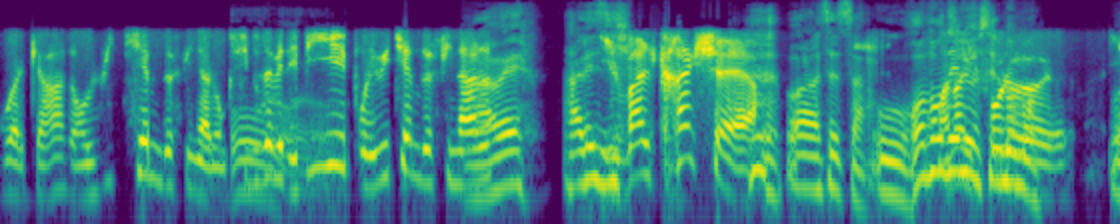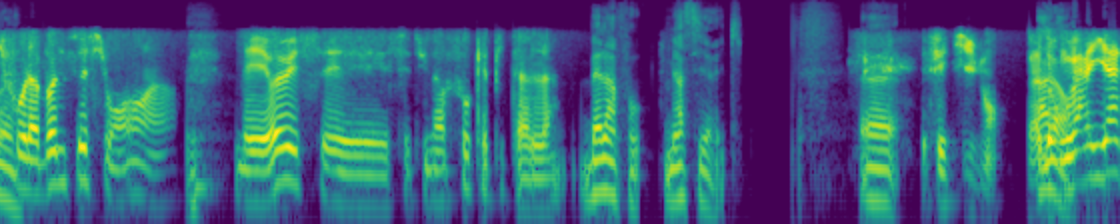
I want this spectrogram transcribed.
ou Alcaraz en huitième de finale. Donc si Oh. vous avez des billets pour les huitièmes de finale, Ah ouais Allez-y. ils valent très cher. Voilà, c'est ça. Ou revendez-le, il c'est faut le moment. le, Il Ouais. faut la bonne session. hein. Mais oui, c'est c'est une info capitale. Belle info. Merci Eric. Euh, Effectivement. Alors. Donc Varias,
